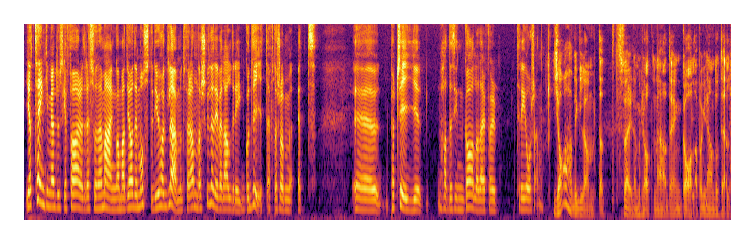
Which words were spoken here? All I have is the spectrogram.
Jag tänker mig att du ska föra ett resonemang om att ja, det måste du ju ha glömt, för annars skulle det väl aldrig gå dit eftersom ett eh, parti hade sin gala där för tre år sedan. Jag hade glömt att Sverigedemokraterna hade en gala på Grand Hotel.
